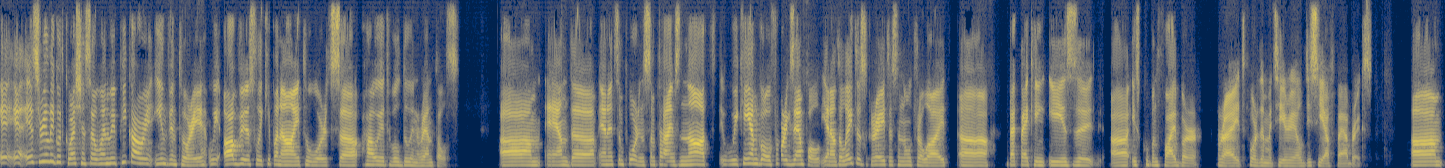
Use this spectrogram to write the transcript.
i- i- it's really good question. So when we pick our inventory, we obviously keep an eye towards uh, how it will do in rentals. Um, and uh, and it's important sometimes not we can go for example you know the latest greatest in ultralight uh, backpacking is uh, uh, is Cuben fiber right for the material DCF fabrics. Um,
